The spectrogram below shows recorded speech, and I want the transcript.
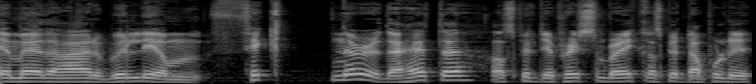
er med det her. William Fichtner, det heter. Han spilte i Prison Break. Han spilte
